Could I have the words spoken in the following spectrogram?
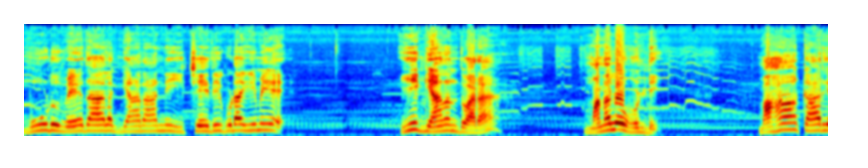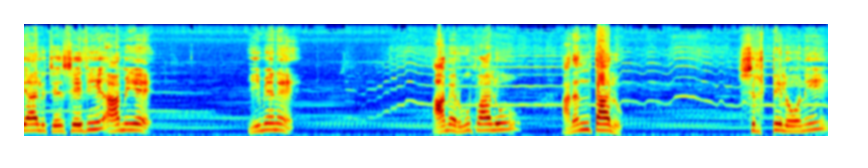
మూడు వేదాల జ్ఞానాన్ని ఇచ్చేది కూడా ఈమెయే. ఈ జ్ఞానం ద్వారా మనలో ఉండి మహాకార్యాలు చేసేది ఆమెయే. ఈమెనే. ఆమె రూపాలు అనంతాలు. సృష్టిలోని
